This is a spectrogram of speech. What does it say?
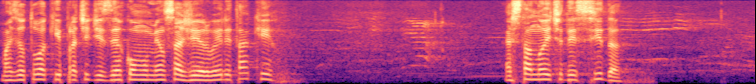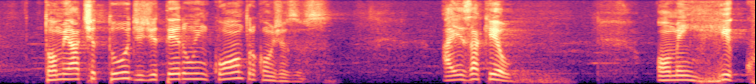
Mas eu estou aqui para te dizer como mensageiro, ele está aqui. Esta noite decida. Tome a atitude de ter um encontro com Jesus. A Isaqueu, homem rico,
